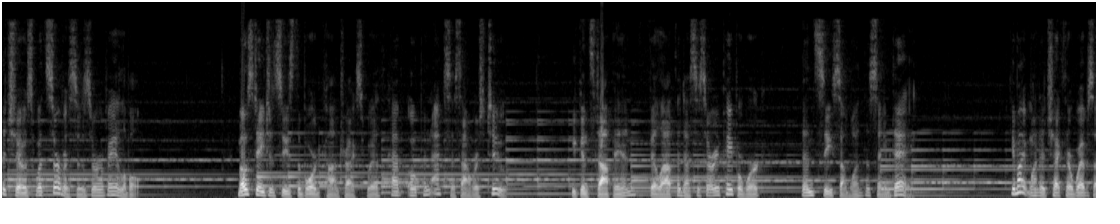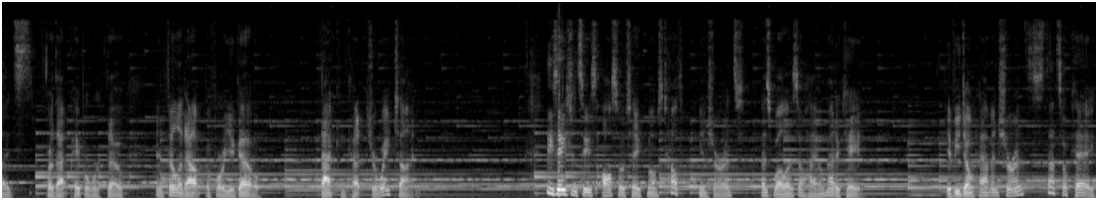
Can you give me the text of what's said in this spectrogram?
that shows what services are available. Most agencies the board contracts with have open access hours too. You can stop in, fill out the necessary paperwork, then see someone the same day. You might want to check their websites for that paperwork though and fill it out before you go. That can cut your wait time. These agencies also take most health insurance as well as Ohio Medicaid. If you don't have insurance, that's okay.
